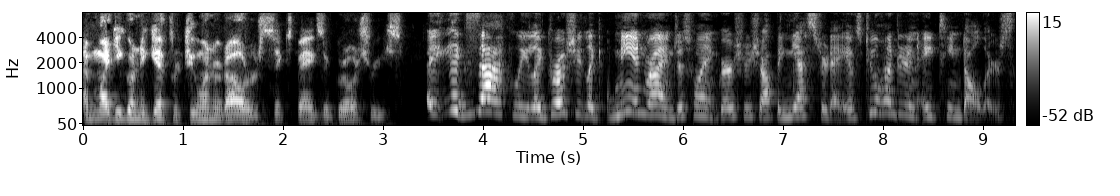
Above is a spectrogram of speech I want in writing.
And what are you going to get for $200? Six bags of groceries. Exactly. Like grocery like me and Ryan just went grocery shopping yesterday. It was $218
